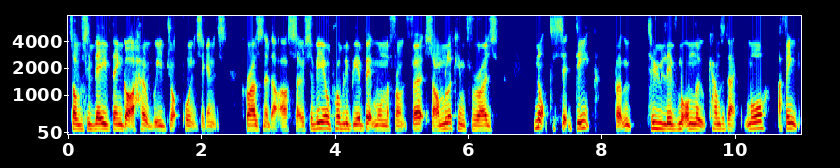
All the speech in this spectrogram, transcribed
So obviously they've then got to hope we drop points against Krasnodar. So Sevilla will probably be a bit more on the front foot. So I'm looking for us not to sit deep, but to live on the counter attack more. I think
